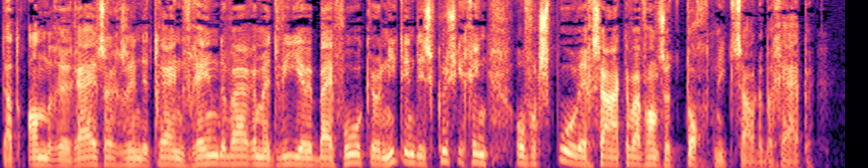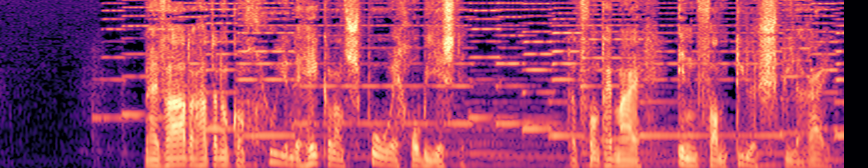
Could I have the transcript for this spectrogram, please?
Dat andere reizigers in de trein vreemden waren met wie je bij voorkeur niet in discussie ging over spoorwegzaken waarvan ze toch niet zouden begrijpen. Mijn vader had dan ook een gloeiende hekel aan spoorweghobbyisten. Dat vond hij maar infantiele spielerij.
